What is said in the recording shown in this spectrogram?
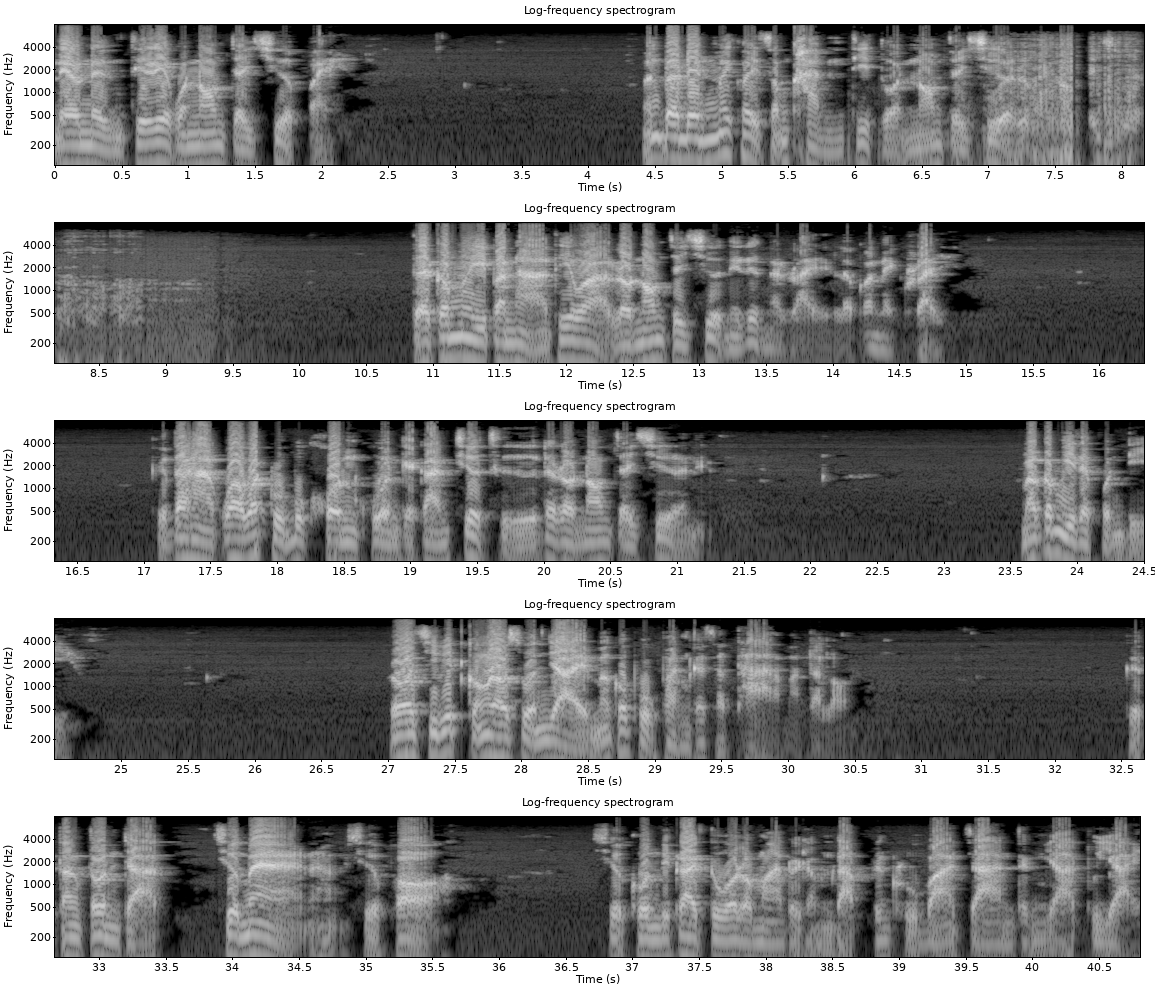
แนวหนึ่งที่เรียกว่าน้อมใจเชื่อไป มันประเด็นไม่ค่อยสำคัญที่ตัวน้อมใจเชื่อหรือไม่น้อมใจเชื่อ แต่ก็มีปัญหาที่ว่าเราน้อมใจเชื่อในเรื่องอะไร แล้วก็ในใคร คือถ้าหากว่าวัตถุบุคคลควรแก่การเชื่อถือและเราน้อมใจเชื่อเนี่ย มันก็มีแต่ผลดีเพราะชีวิตของเราส่วนใหญ่มันก็ผูกพันกับศรัทธามาตลอด คือตั้งต้นจาก เชื่อแม่นะฮะเชื่อพ่อ เชื่อคนที่ใกล้ตัวเรามาโดยลำดับเป็นครูบาอาจารย์ถึงญาติผู้ใหญ่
